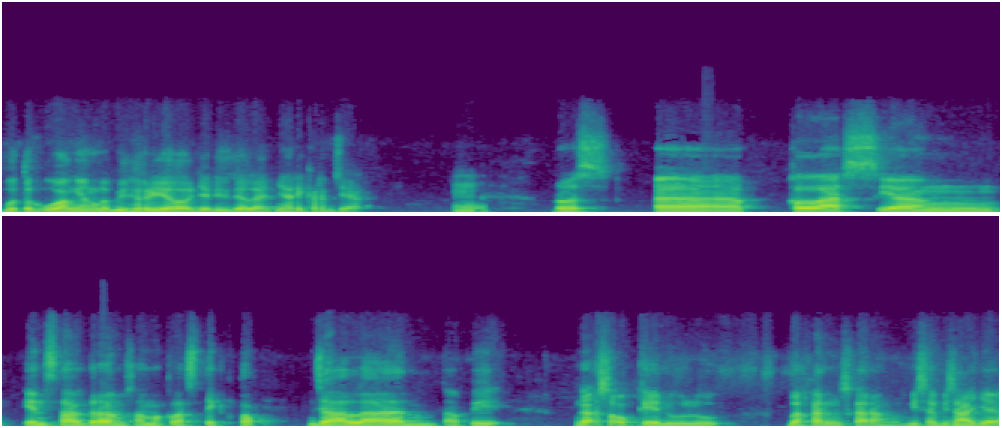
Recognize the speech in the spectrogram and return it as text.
butuh uang yang lebih real, jadi dia nyari kerja. Hmm. Terus eh, kelas yang Instagram sama kelas TikTok jalan, tapi nggak seoke dulu. Bahkan sekarang bisa-bisa Hmm. aja,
